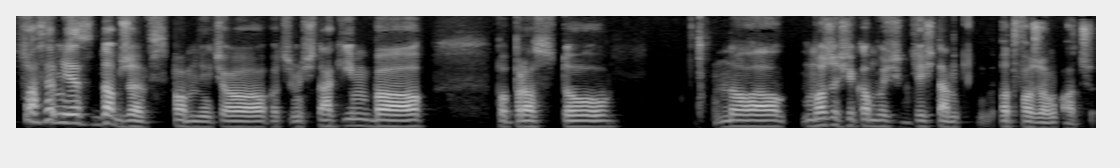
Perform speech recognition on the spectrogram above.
czasem jest dobrze wspomnieć o, o czymś takim, bo po prostu no, może się komuś gdzieś tam otworzą oczy.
